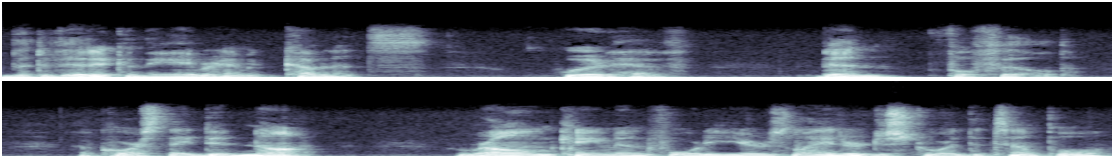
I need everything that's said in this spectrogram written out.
the Davidic and the Abrahamic covenants would have been fulfilled. Of course, they did not. Rome came in 40 years later, destroyed the temple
